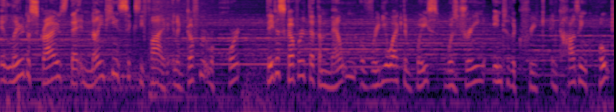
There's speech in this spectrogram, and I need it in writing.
it later describes that in 1965, in a government report, they discovered that the mountain of radioactive waste was drained into the creek and causing, quote,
